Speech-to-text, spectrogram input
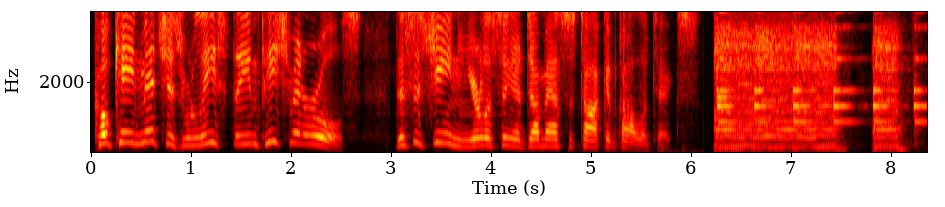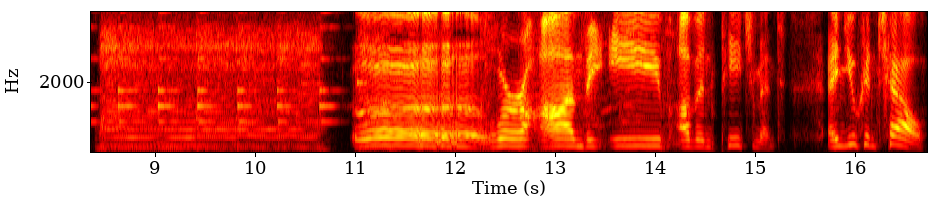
Cocaine Mitch has released the impeachment rules. This is Gene, and you're listening to Dumbasses Talking Politics. Ugh, we're on the eve of impeachment. And you can tell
